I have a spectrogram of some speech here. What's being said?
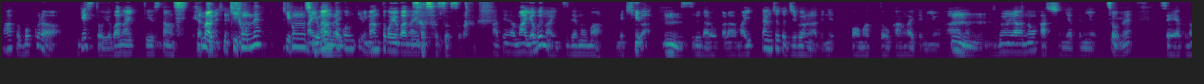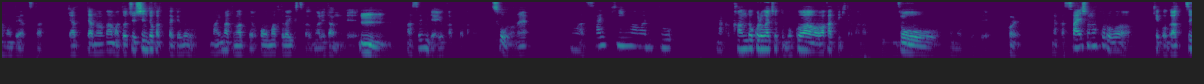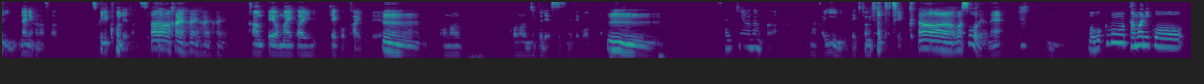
あと僕らはゲストを呼ばないっていうスタンスでやまあってるじゃないですか。基本ね、基本まあ呼ばないってい、う。今んとこ呼ばないそうそうそうそう。まあ、っていうのは、まあ呼ぶのはいつでもまあできればうん。するだろうから、まあ一旦ちょっと自分らでね、フォーマットを考えてみよう。あのうん自分らの発信でやってみようっていそうね。制約のもとやってた。やったのが、まあ途中しんどかったけど、まあ今となってはフォーマットがいくつか生まれたんで、うん。まあそういう意味では良かったかな。そうだね。まあ最近は割と、なんか勘どころがちょっと僕は分かってきたかなっていう思ってて。はい。なんか最初の頃は結構がっつり何話すか作り込んでたんですよ。ああ、はいはいはいはい。カンペを毎回結構書いて、うん。この、この軸で進めていこうみたいな。うん。最近はなんか、なんかいい意味で適当になったというか。ああ、まあそうだよね。うんまあ僕もたまにこ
